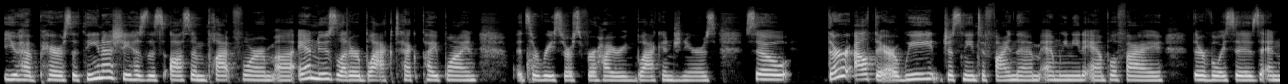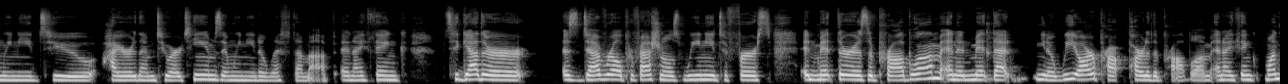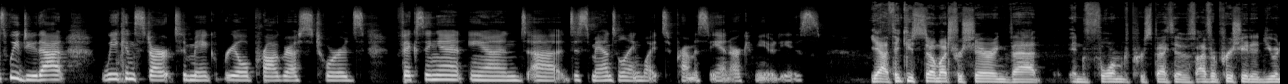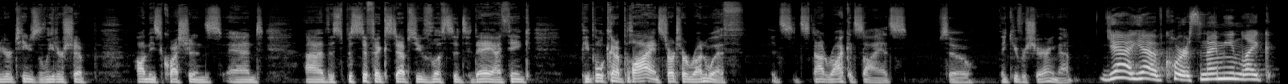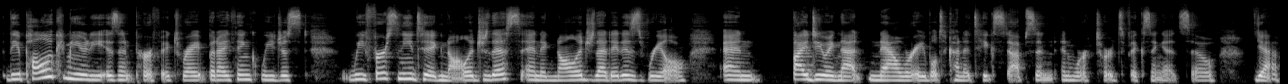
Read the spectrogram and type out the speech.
you have Paris Athena. She has this awesome platform uh, and newsletter, Black Tech Pipeline. It's a resource for hiring Black engineers. So they're out there. We just need to find them and we need to amplify their voices and we need to hire them to our teams and we need to lift them up. And I think together as DevRel professionals, we need to first admit there is a problem and admit that you know we are pro- part of the problem. And I think once we do that, we can start to make real progress towards fixing it and uh, dismantling white supremacy in our communities. Yeah, thank you so much for sharing that informed perspective. I've appreciated you and your team's leadership on these questions and uh, the specific steps you've listed today. I think people can apply and start to run with. It's it's not rocket science. So thank you for sharing that. Yeah, yeah, of course. And I mean like the Apollo community isn't perfect, right? But I think we just we first need to acknowledge this and acknowledge that it is real. And by doing that, now we're able to kind of take steps and, and work towards fixing it. So yeah,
